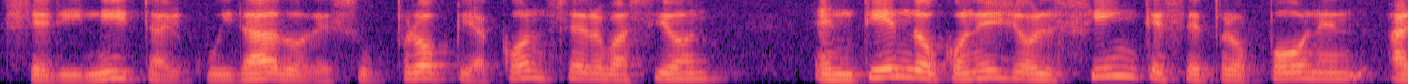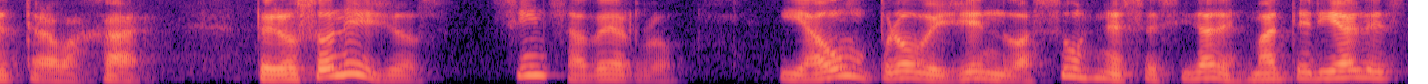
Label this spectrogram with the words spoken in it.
se limita al cuidado de su propia conservación, entiendo con ello el fin que se proponen al trabajar. Pero son ellos, sin saberlo, y aún proveyendo a sus necesidades materiales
